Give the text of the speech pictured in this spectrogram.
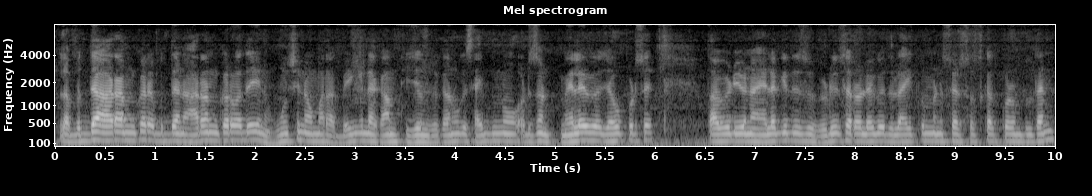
એટલે બધા આરામ કરે, બધાને આરામ કરવા દે ને હું છે ને અમારા બેંકના કામથી જઉં છું. કારણ કે સાહેબનો અર્જન્ટ મેળવ્યો જવું પડશે. તો આ વિડીયોને અહીં લગી દઈશું. વીડિયો સારો લાગ્યો તો લાઈક કમેન્ટ શેર સબસ્ક્રાઈબ કરવાનું ભૂલતા નહીં.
